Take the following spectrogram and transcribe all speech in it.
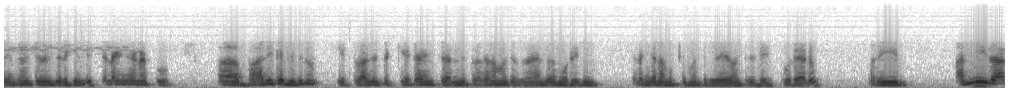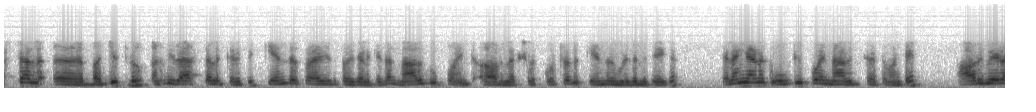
నిర్ణయించడం జరిగింది. తెలంగాణకు భారీగా నిధులు ఈ ప్రాజెక్టు కేటాయించాలని ప్రధానమంత్రి నరేంద్ర మోడీని తెలంగాణ ముఖ్యమంత్రి రేవంత్ రెడ్డి కోరారు. మరి అన్ని రాష్ట్రాల బడ్జెట్లో అన్ని రాష్ట్రాలకు కలిపి కేంద్ర ప్రాయోజిత పథకాల కింద నాలుగు పాయింట్ ఆరు లక్షల కోట్లను కేంద్రం విడుదల చేయగా తెలంగాణకు ఒకటి పాయింట్ నాలుగు శాతం అంటే ఆరు వేల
